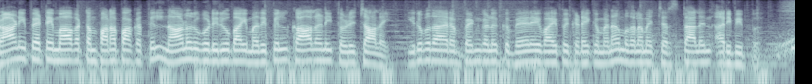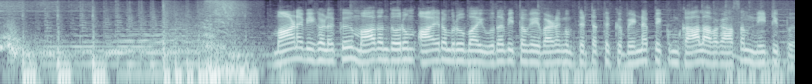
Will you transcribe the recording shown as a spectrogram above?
ராணிப்பேட்டை மாவட்டம் பணப்பாக்கத்தில் நானூறு கோடி ரூபாய் மதிப்பில் காலனி தொழிற்சாலை. இருபதாயிரம் பெண்களுக்கு வேலை வாய்ப்பு கிடைக்கும் என முதலமைச்சர் ஸ்டாலின் அறிவிப்பு. மாணவிகளுக்கு மாதந்தோறும் ஆயிரம் ரூபாய் உதவித்தொகை வழங்கும் திட்டத்துக்கு விண்ணப்பிக்கும் கால அவகாசம் நீட்டிப்பு.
